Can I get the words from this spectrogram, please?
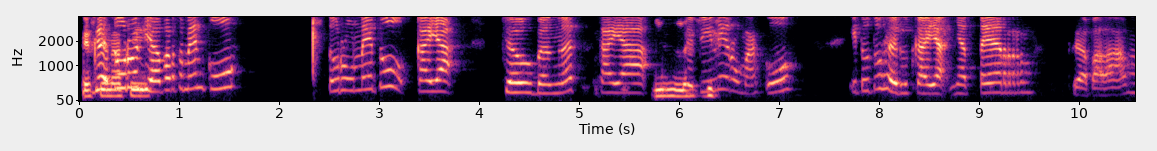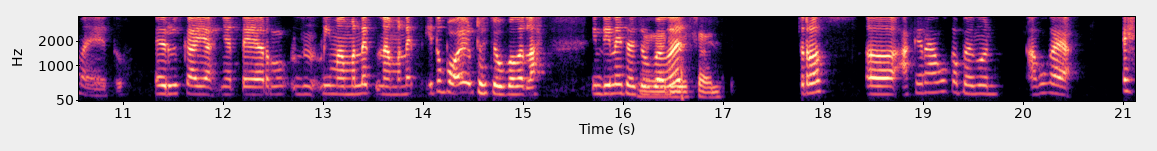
destinasi. turun di apartemenku. Turunnya tuh kayak jauh banget, kayak Gila. jadi ini rumahku itu tuh harus kayak nyetir berapa lama ya itu? Harus kayak nyetir 5 menit, 6 menit. Itu pokoknya udah jauh banget lah. Intinya udah jauh banget. Seriusan. Terus eh, akhirnya aku kebangun. Aku kayak eh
